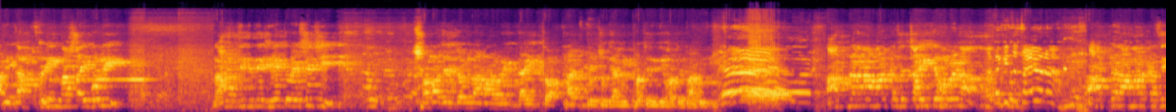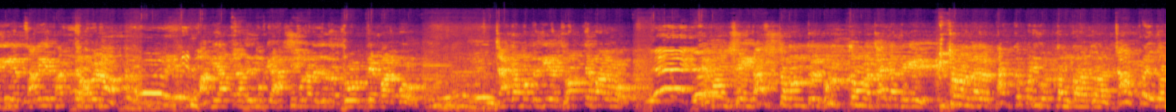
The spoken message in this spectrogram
আমি দাপ্তরিক ভাষায় বলি, রাজনীতিতে যেহেতু এসেছি, সমাজের জন্য আমার অনেক দায়িত্ব থাকবে যদি আমি প্রতিনিধি হতে পারি। কাছে চাইতে হবে না। কিছু চাইবে না। আপনারা আমার কাছে গিয়ে দাঁড়িয়ে থাকতে হবে না। আমি আপনাদের মুখে হাসি ফোটানোর জন্য দৌড়তে পারব। জায়গা মতো গিয়ে ধরতে পারব। এবং সেই রাষ্ট্রযন্ত্রের গুরুত্বপূর্ণ জায়গা থেকে জনগণের ভাগ্য পরিবর্তন করার জন্য যা প্রয়োজন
